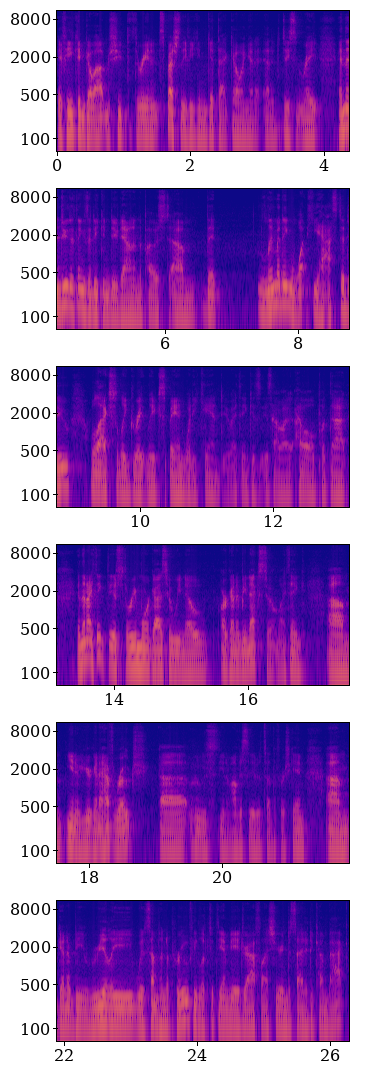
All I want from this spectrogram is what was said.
if he can go out and shoot the three, and especially if he can get that going at a, at a decent rate, and then do the things that he can do down in the post, um, that limiting what he has to do will actually greatly expand what he can do. I think is, is how I how I'll put that. And then I think there's three more guys who we know are going to be next to him. I think um, you know you're going to have Roach uh, who's you know obviously it's the first game, um, going to be really with something to prove. He looked at the NBA draft last year and decided to come back,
